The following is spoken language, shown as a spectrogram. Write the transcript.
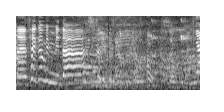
네 세금입니다. 어. 안녕.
